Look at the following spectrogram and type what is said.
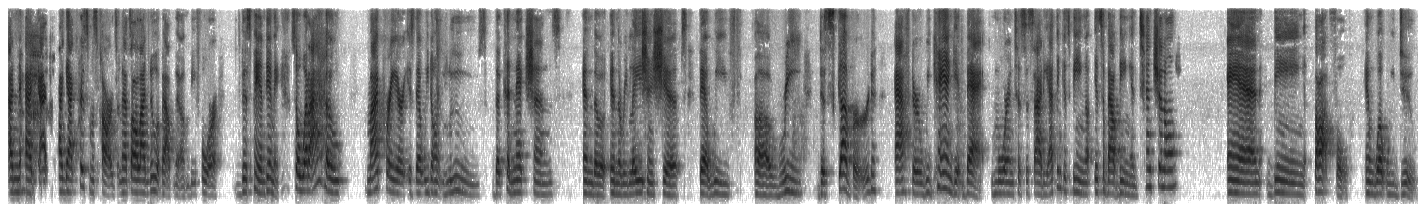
I, I got i got christmas cards and that's all i knew about them before this pandemic. So what i hope my prayer is that we don't lose the connections and the and the relationships that we've uh, rediscovered after we can get back more into society. I think it's being it's about being intentional and being thoughtful in what we do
